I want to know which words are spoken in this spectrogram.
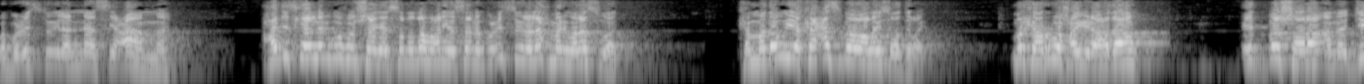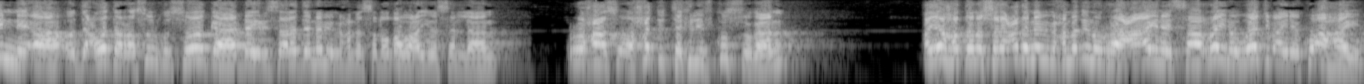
wa bucistu ila annaasi caama xadiis kale nebigu wuxuu sheegay sala allahu alayh wasalam bucistu ila alaxmari waalaswad ka madow iyo ka casba waa lay soo diray. Markaa ruuxa yidhaahdaa cid bashara ama jinni ah oo dacwadda rasuulku soo gaadhay risaaladda nebi moxamed sala allahu alayh wasalam ruuxaas oo xaddu takliif ku sugan ayaa haddana shareecada nebi moxamed inuu raaca aynay saarayn oo waajib aynay ku ahayn.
